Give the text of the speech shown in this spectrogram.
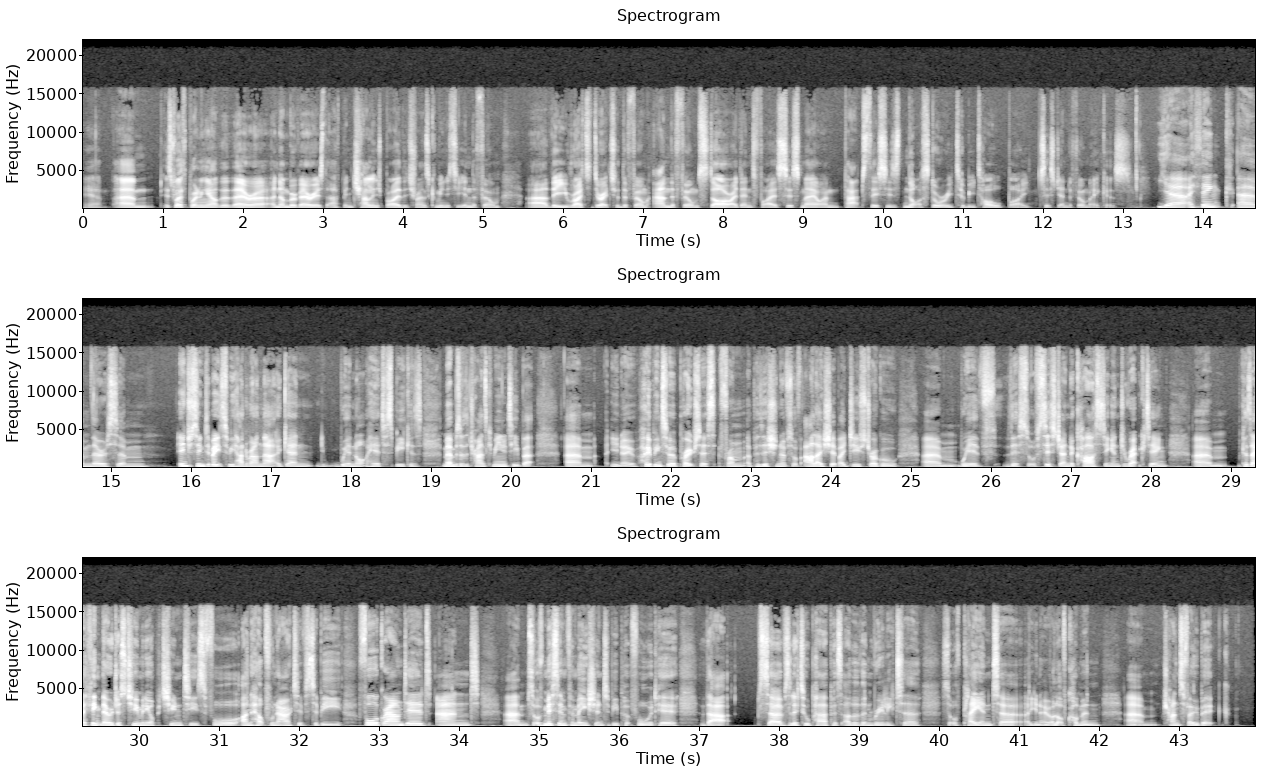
Yeah, um, it's worth pointing out that there are a number of areas that have been challenged by the trans community in the film. Uh, the writer director of the film and the film star identify as cis male, and perhaps this is not a story to be told by cisgender filmmakers. Yeah, I think um, there are some interesting debates be had around that. Again, we're not here to speak as members of the trans community, but um, you know, hoping to approach this from a position of sort of allyship. I do struggle um, with this sort of cisgender casting and directing um, because I think there are just too many opportunities for unhelpful narratives to be foregrounded and um, sort of misinformation to be put forward here that serves little purpose other than really to sort of play into you know a lot of common um, transphobic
